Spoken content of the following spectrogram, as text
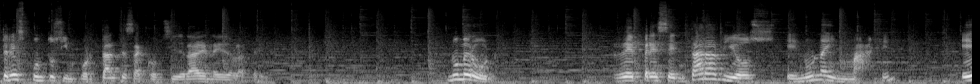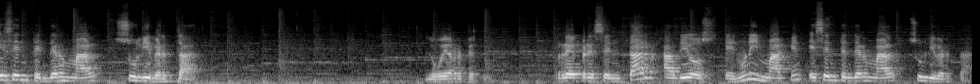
tres puntos importantes a considerar en la idolatría. Número uno, representar a Dios en una imagen es entender mal su libertad. Lo voy a repetir Representar a Dios en una imagen es entender mal su libertad.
